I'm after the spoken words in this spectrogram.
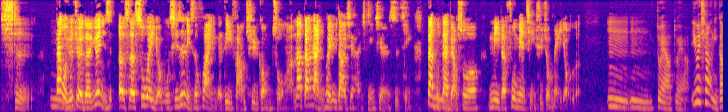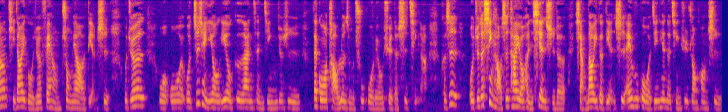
是。但我就觉得，因为你是二十的数位游牧，其实你是换一个地方去工作嘛，那当然你会遇到一些很新鲜的事情，但不代表说你的负面情绪就没有了。嗯嗯嗯，对啊对啊，因为像你刚刚提到一个我觉得非常重要的点是，我觉得我我我之前也有也有个案曾经就是在跟我讨论什么出国留学的事情啊，可是我觉得幸好是他有很现实的想到一个点是，哎，如果我今天的情绪状况是。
